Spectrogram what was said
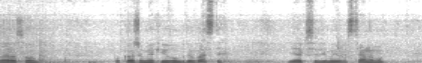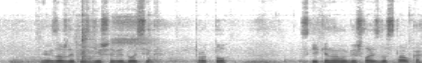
Зараз вам покажемо, як його будемо вести, як в селі ми його стягнемо. Як завжди пізніше відосик про то, скільки нам обійшлась доставка.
